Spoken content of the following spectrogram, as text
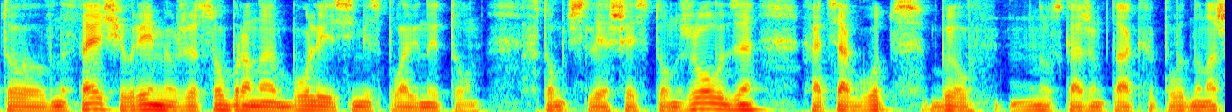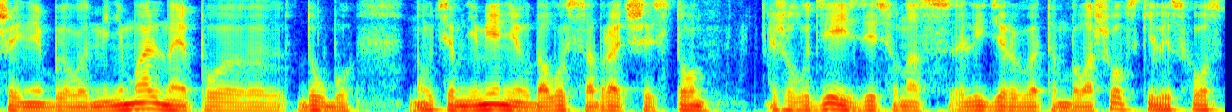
то в настоящее время уже собрано более 7,5 тонн, в том числе 6 тонн желудя, хотя год был, ну, скажем так, плодоношение было минимальное по дубу, но тем не менее удалось собрать 6 тонн желудей. Здесь у нас лидеры в этом Балашовский лесхоз,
